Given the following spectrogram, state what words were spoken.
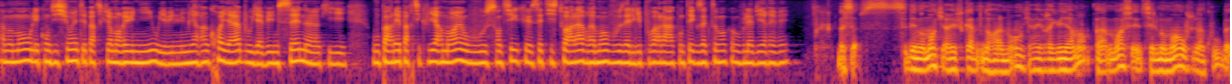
un moment où les conditions étaient particulièrement réunies, où il y avait une lumière incroyable, où il y avait une scène qui vous parlait particulièrement et où vous sentiez que cette histoire-là, vraiment, vous alliez pouvoir la raconter exactement comme vous l'aviez rêvé bah c'est des moments qui arrivent quand même normalement, qui arrivent régulièrement. Enfin, moi, c'est, c'est le moment où tout d'un coup, bah,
